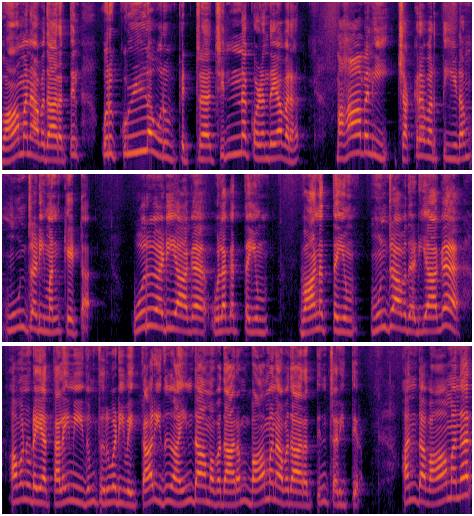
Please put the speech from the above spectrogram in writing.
வாமன அவதாரத்தில் ஒரு குள்ள ஒரு பெற்ற சின்ன குழந்தையாக வரார். மகாபலி சக்கரவர்த்தியிடம் மூன்றடி மண் கேட்டார். ஒரு அடியாக உலகத்தையும் வானத்தையும் மூன்றாவது அடியாக அவனுடைய தலை மீதும் திருவடி வைத்தார். இது ஐந்தாம் அவதாரம் வாமன அவதாரத்தின் சரித்திரம். அந்த வாமனர்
